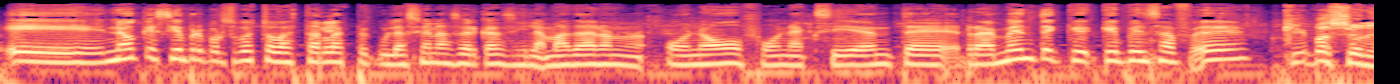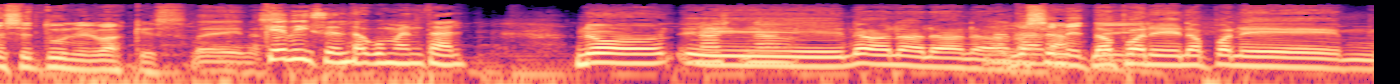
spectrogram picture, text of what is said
Eh, no que siempre, por supuesto, va a estar la especulación acerca de si la mataron o no, fue un accidente. ¿Realmente qué, qué piensa Fede? ¿Qué pasó en ese túnel, Vázquez? Bueno, ¿Qué dice el documental? No, eh, no, no, no, no, No no, se mete no pone, no pone, mm,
